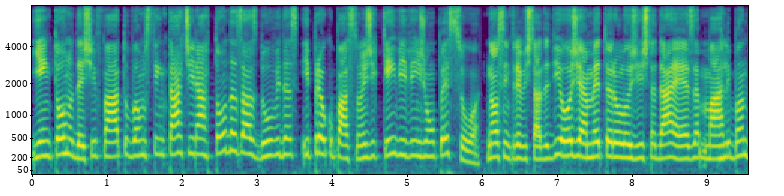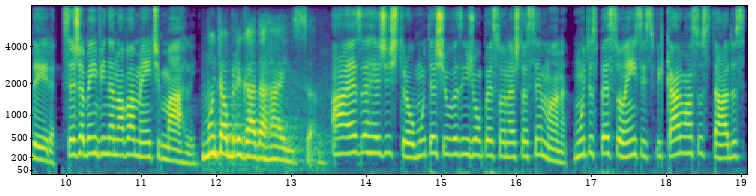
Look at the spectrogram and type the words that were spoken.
E em torno deste fato, vamos tentar tirar todas as dúvidas e preocupações de quem vive em João Pessoa. Nossa entrevistada de hoje é a meteorologista da ESA, Marli Bandeira. Seja bem-vinda novamente, Marli. Muito obrigada, Raíssa. A ESA registrou muitas chuvas em João Pessoa nesta semana. Muitos pessoenses ficaram assustados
